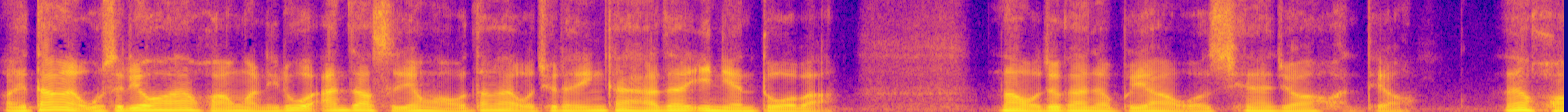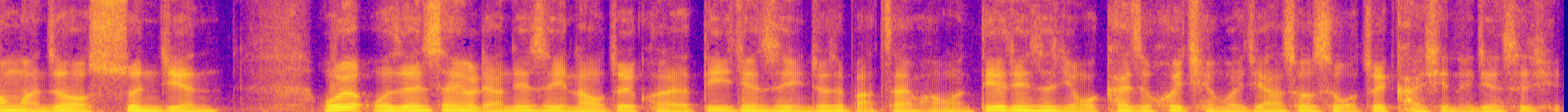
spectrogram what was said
哎，当然五十六万还完，你如果按照时间还，我大概我觉得应该还在一年多吧。那我就跟他讲不要，我现在就要还掉。那还完之后，瞬间，我有我人生有两件事情让我最快乐。第一件事情就是把债还完，第二件事情我开始汇钱回家的时候，是我最开心的一件事情。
